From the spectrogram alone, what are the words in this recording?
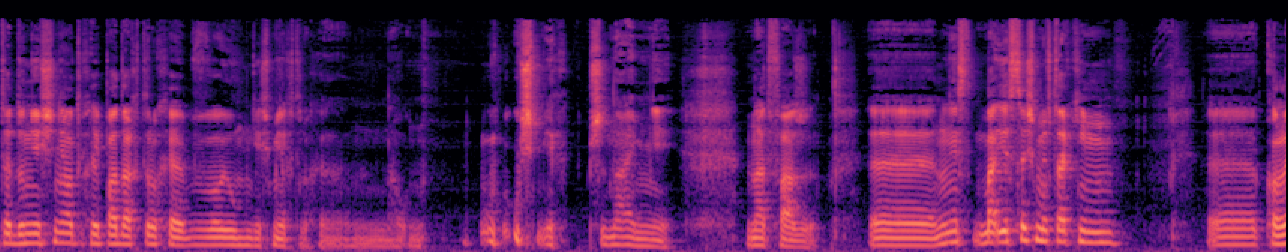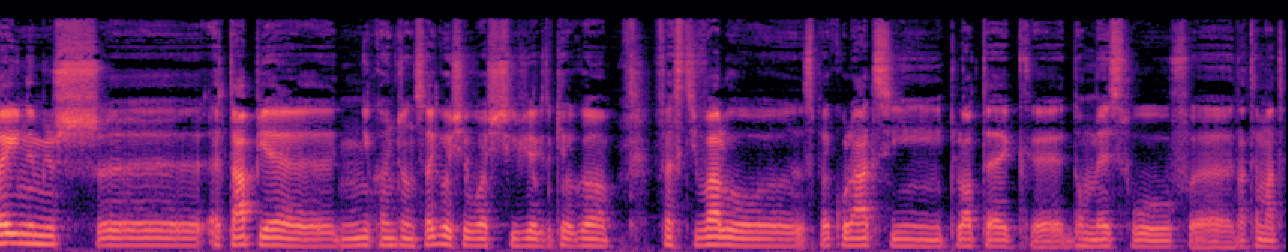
te doniesienia o tych iPadach trochę wywołują mnie śmiech, trochę na, uśmiech przynajmniej na twarzy. E, no jest, ma, jesteśmy w takim e, kolejnym już e, etapie niekończącego się właściwie takiego festiwalu spekulacji, plotek, domysłów na temat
